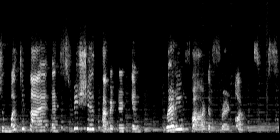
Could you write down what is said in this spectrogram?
to multiply its species habitat can very far different organisms.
